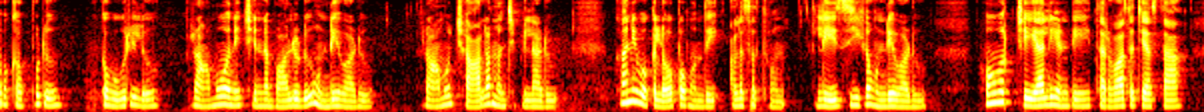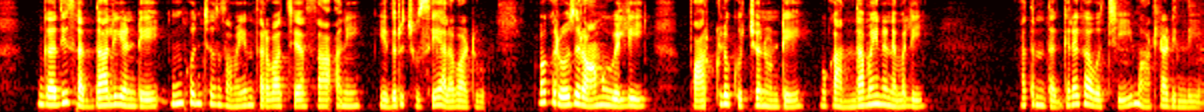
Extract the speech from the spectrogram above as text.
ఒకప్పుడు ఒక ఊరిలో రాము అనే చిన్న బాలుడు ఉండేవాడు. రాము చాలా మంచి పిల్లాడు. కానీ ఒక లోపం ఉంది అలసత్వం. లేజీగా ఉండేవాడు. హోంవర్క్ చేయాలి అంటే తర్వాత చేస్తా. గది సర్దాలి అంటే ఇంకొంచెం సమయం తర్వాత చేస్తా అని ఎదురు చూసే అలవాటు. ఒకరోజు రాము వెళ్ళి పార్కులో కూర్చొని ఉంటే ఒక అందమైన నెమలి అతని దగ్గరగా వచ్చి మాట్లాడింది.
